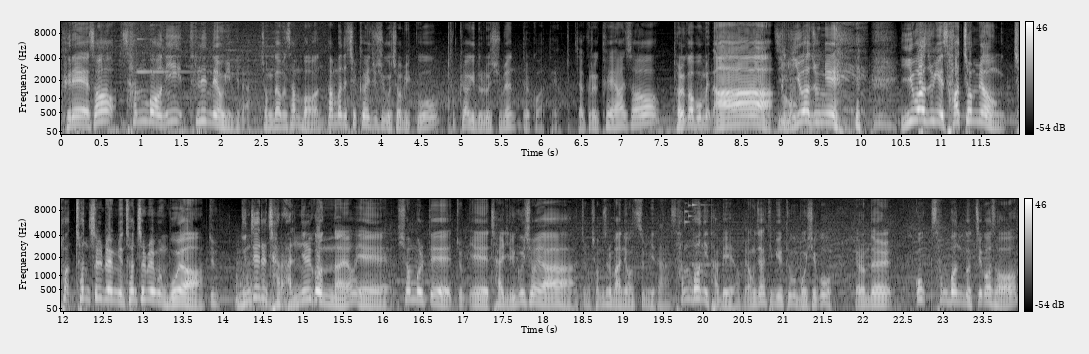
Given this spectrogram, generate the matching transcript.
그래서 3번이 틀린 내용입니다. 정답은 3번. 3번에 체크해 주시고 저 믿고 투표하기 눌러주시면 될 것 같아요. 자 그렇게 해서 결과 보면 아! 이 와중에 이 와중에 4,000명, 1,700명, 1,700명 뭐야? 좀 문제 를 잘 안 읽었나요? 예. 시험 볼 때 좀 예, 잘 읽으셔야 좀 점수를 많이 얻습니다. 3번이 답이에요. 명장TV 유튜브 보시고 여러분들 꼭 3번도 찍어서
